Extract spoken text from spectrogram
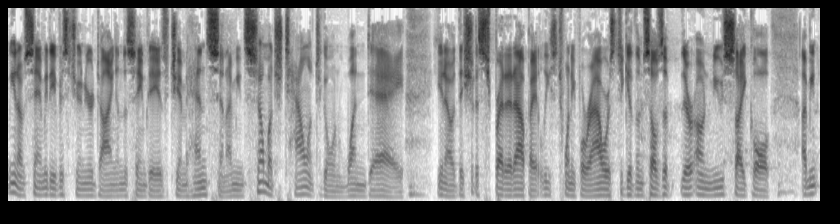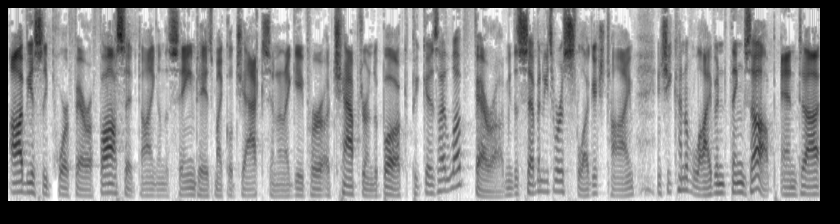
you know, Sammy Davis Jr. dying on the same day as Jim Henson. I mean, so much talent to go in one day. You know, they should have spread it out by at least 24 hours to give themselves a, their own news cycle. I mean, obviously, poor Farrah Fawcett dying on the same day as Michael Jackson, and I gave her a chapter in the book because I love Farrah. I mean, the 70s were a sluggish time, and she kind of livened things up. And, uh,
